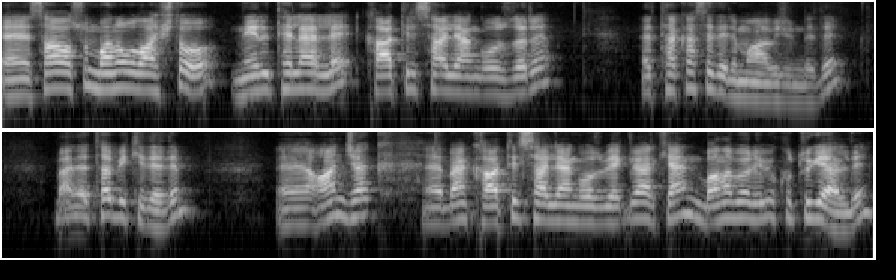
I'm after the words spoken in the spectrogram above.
E, sağ olsun bana ulaştı o. Neritelerle katil salyangozları e, takas edelim abicim dedi. Ben de tabii ki dedim. E, ancak e, ben katil salyangoz beklerken bana böyle bir kutu geldi.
